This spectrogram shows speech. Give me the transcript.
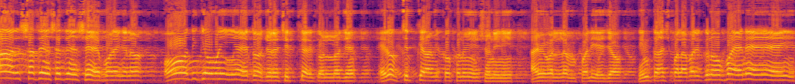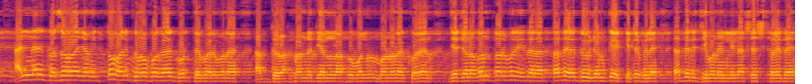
আর সাথে সাথে সে পড়ে গেল। ওদিকে উমাইয়া এত জোরে চিৎকার করল যে, এরূপ চিৎকার আমি কখনোই শুনিনি। আমি বললাম, পালিয়ে যাও। কিন্তু আজ পালাবার কোনো উপায় নেই। আল্লাহর কসম, আজ আমি তোমার কোনো উপকার করতে পারব না। আব্দুর রহমান রাজি আল্লাহ বর্ণনা করেন যে, জনগণ তরবারি দ্বারা তাদের দুজনকে কেটে ফেলে, তাদের জীবনের লীলা শেষ করে দেয়।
